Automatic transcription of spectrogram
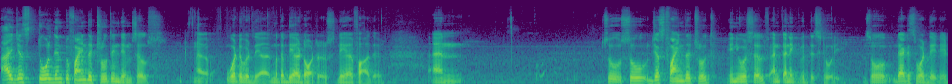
I just told them to find the truth in themselves, uh, whatever they are. Matlab they are daughters, they are father, and so so just find the truth in yourself and connect with the story. So that is what they did.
